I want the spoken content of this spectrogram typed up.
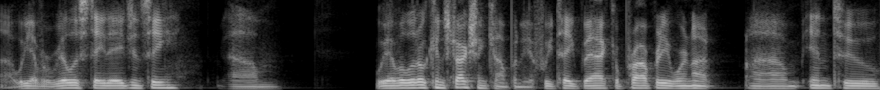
uh, we have a real estate agency. Um, we have a little construction company. If we take back a property we're not um, into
